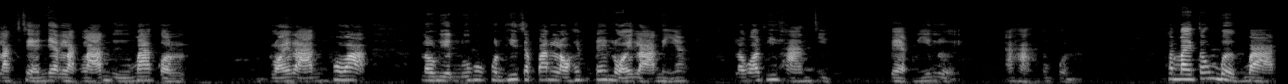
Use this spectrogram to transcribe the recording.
หลักแสนยันหลักล้านหรือมากกว่าร้อยล้าน เพราะว่าเราเรียนรู้ของคนที่จะปั้นเราให้ได้ร้อยล้านอย่างเนี้ยเราก็อธิษฐานจิตแบบนี้เลยนะคะทุกคนทำไมต้องเบิกบาน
